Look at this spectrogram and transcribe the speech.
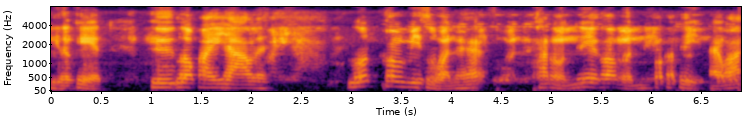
ผิดสังเกต คือเราไปยาวเลย รถก็มีสวนนะฮะถนนเนี่ยก็เหมือนปกติแต่ว่า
